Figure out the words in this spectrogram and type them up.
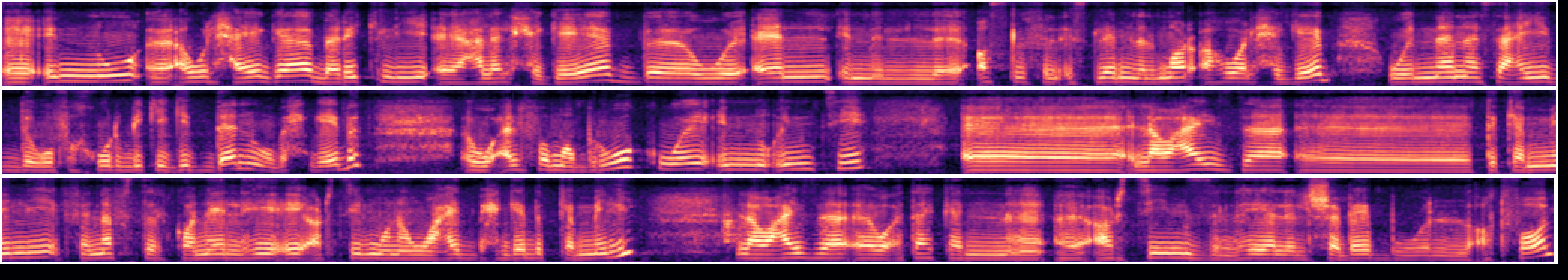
إنه أول حاجة بارك لي على الحجاب وقال إن الأصل في الإسلام للمرأة هو الحجاب. وإن أنا سعيد وفخور بيكي جدا وبحجابك. وألف مبروك وإنه انت آه لو عايزة آه تكملي في نفس القناة اللي هي ART المنوعات بحجابك كملي. لو عايزة آه وقتها كان ART Teenz اللي هي للشباب والأطفال.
